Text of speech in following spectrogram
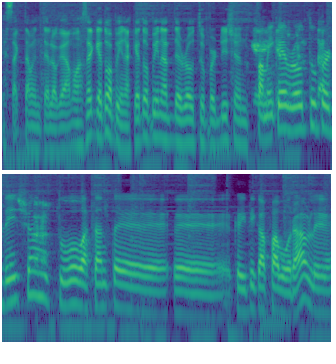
exactamente lo que vamos a hacer. ¿Qué tú opinas? ¿Qué tú opinas de Road to Perdition? Para mí que Road to Perdition tuvo bastante eh, crítica favorable.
